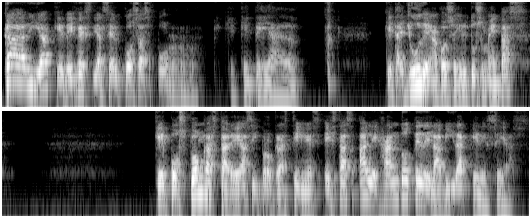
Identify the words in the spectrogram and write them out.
Cada día que dejes de hacer cosas por que, que te que te ayuden a conseguir tus metas, que pospongas tareas y procrastines, estás alejándote de la vida que deseas,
